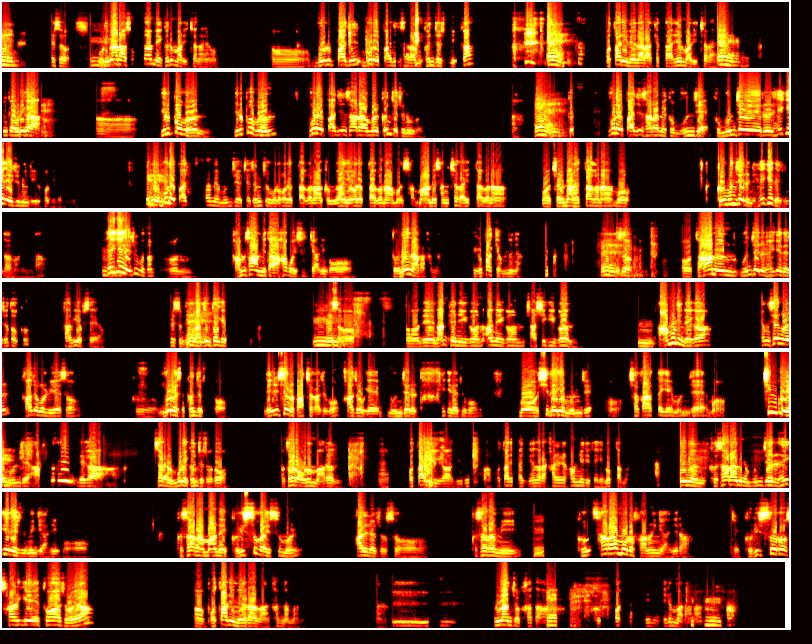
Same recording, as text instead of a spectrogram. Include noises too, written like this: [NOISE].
응. 그래서 음. 우리나라 속담에 그런 말 있잖아요. 어, 물 빠진, 물에 빠진 사람 [LAUGHS] 건져주니까 예, 보따리 내놔라 했다. 이런 말 있잖아요. 예, 그러니까 우리가, 어, 율법은, 율법은 물에 빠진 사람을 건져주는 거예요. 예, 물에 빠진 사람의 그 문제, 그 문제를 해결해 주는 게 율법이거든요. 근데 네. 물에 빠진 사람의 문제, 재정적으로 어렵다거나, 건강이 어렵다거나, 뭐, 사- 마음의 상처가 있다거나, 뭐, 절망했다거나, 뭐, 그 문제를 해결해 준단 말입니다. 음. 해결해 주고 나면, 감사합니다 하고 있을 게 아니고, 더 내놔라 한다. 이것밖에 없느냐. 예. 그래서, 어, 자아는 문제를 해결해 줘도 그 답이 없어요. 그래서 네. 밑빠진 독에, 음. 그래서, 어, 내 남편이건 아내건 자식이건, 음, 아무리 내가 평생을 가족을 위해서 그 물에서 건져주고 내 일생을 바쳐가지고 가족의 문제를 다 해결해주고 뭐 시댁의 문제, 뭐 처가댁의 문제, 뭐 친구의 네. 문제 아무리 내가 그 사람을 물에 건져줘도 돌아오는 말은 예, 보따리가 아, 보따리까지 내놔라 할 확률이 되게 높단 말이야. 우리는 그 사람의 문제를 해결해 주는 게 아니고 그 사람 안에 그리스도가 있음을 알려줘서 그 사람이 음. 그 사람으로 사는 게 아니라 이제 그리스도로 살게 도와줘야 어, 보따리 내라를 안 한단 말이야. 음. 불만족하다. 네. 그것밖에 안 되냐 이런 말 안 하고 음.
